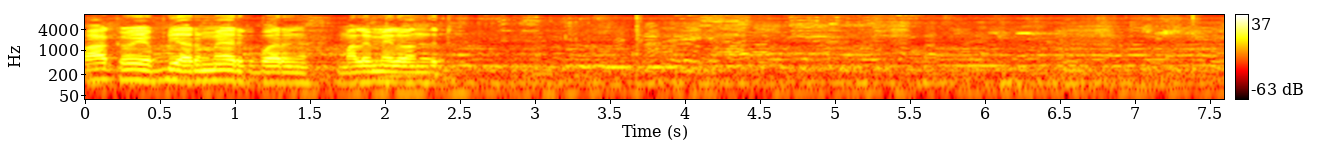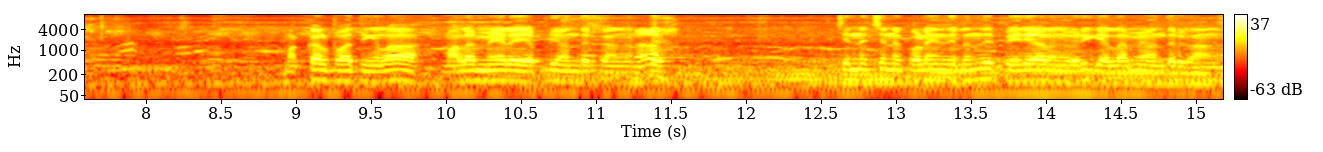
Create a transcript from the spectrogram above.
பார்க்கவே எப்படி அருமையாக இருக்குது பாருங்கள் மலை மேலே வந்துட்டு. மக்கள் பார்த்தீங்களா மலை மேலே எப்படி வந்திருக்காங்கன்ட்டு. சின்ன சின்ன குழந்தைலேருந்து பெரிய ஆளுங்க வரைக்கும் எல்லாமே வந்திருக்காங்க.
